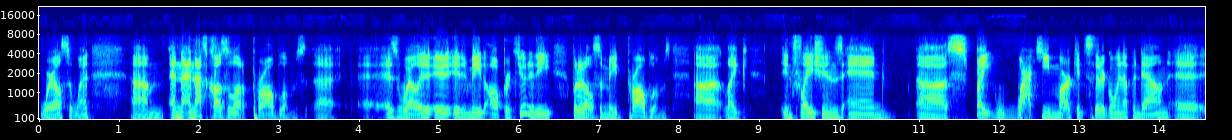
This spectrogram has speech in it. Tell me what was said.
where else it went, um, and and that's caused a lot of problems uh, as well. It, it, it made opportunity, but it also made problems, uh, like inflations and uh, spike wacky markets that are going up and down. Uh,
